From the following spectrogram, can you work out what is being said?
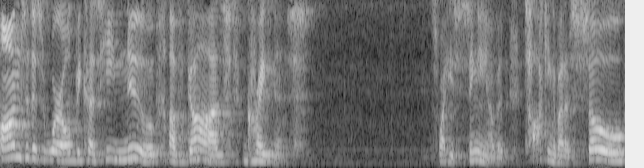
onto this world because he knew of God's greatness. That's why he's singing of it, talking about it so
